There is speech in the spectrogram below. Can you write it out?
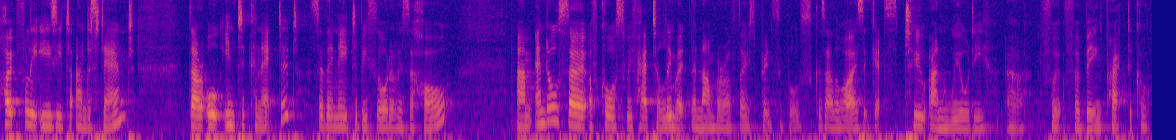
hopefully easy to understand. They're all interconnected, so they need to be thought of as a whole. Um, and also, of course, we've had to limit the number of those principles because otherwise it gets too unwieldy uh, for, for being practical.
